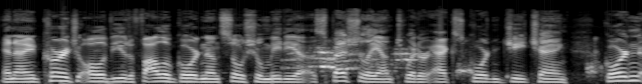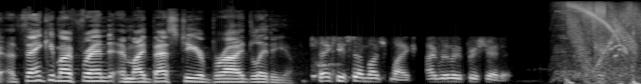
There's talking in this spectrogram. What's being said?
and I encourage all of you to follow Gordon on social media, especially on Twitter, X Gordon G Chang. Gordon, uh, thank you, my friend, and my best to your bride, Lydia. Thank you so much, Mike. I really appreciate it.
